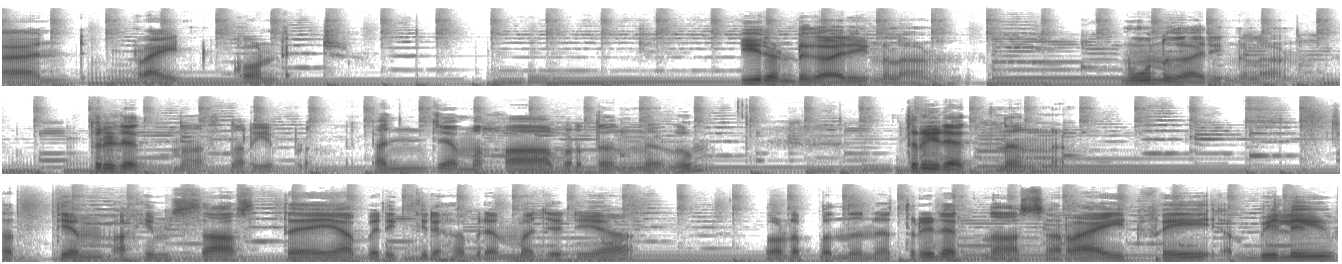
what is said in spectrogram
And right contact. ഈ രണ്ട് കാര്യങ്ങളാണ് മൂന്ന് കാര്യങ്ങളാണ് ത്രിരത്നാസ് എന്നറിയപ്പെടുന്നത്. പഞ്ചമഹാവ്രതങ്ങളും ത്രിരത്നങ്ങൾ. സത്യം അഹിംസ അസ്തേയ അപരിഗ്രഹ ബ്രഹ്മചര്യ അതോടൊപ്പം തന്നെ triratnas right faith believe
